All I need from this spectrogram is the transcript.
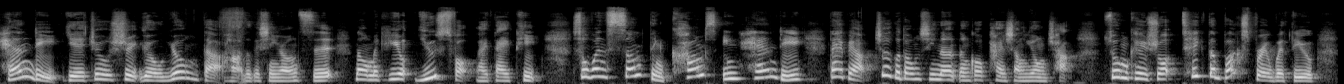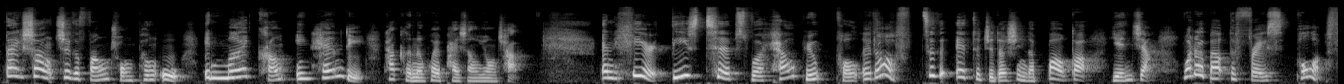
handy 也就是有用的哈，这个形容词，那我们可以用 useful 来代替。So when something comes in handy，代表这个东西呢能够派上用场。所以我们可以说 take the bug spray with you，带上这个防虫喷雾，it might come in handy，它可能会派上用场。And here, these tips will help you pull it off. 这个 it 指的是你的报告、演讲。What about the phrase pull off?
